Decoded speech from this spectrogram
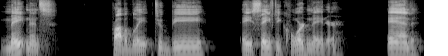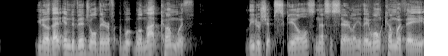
maintenance probably to be a safety coordinator and you know that individual there will not come with leadership skills necessarily they won't come with a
